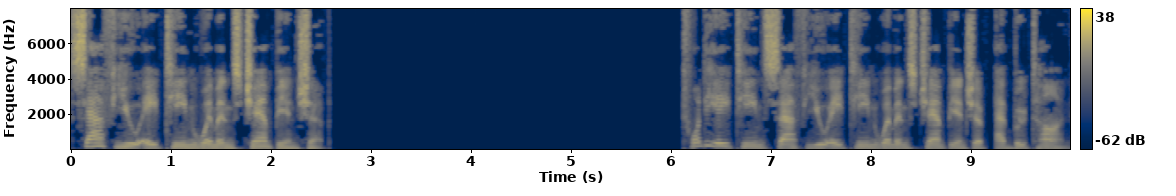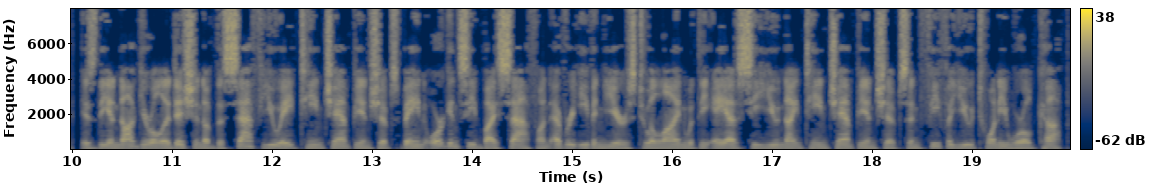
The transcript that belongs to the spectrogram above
SAFF U18 Women's Championship 2018 SAFF U18 Women's Championship, at Bhutan, is the inaugural edition of the SAFF U18 Championships being organized by SAFF on every even years to align with the AFC U19 Championships and FIFA U20 World Cup.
